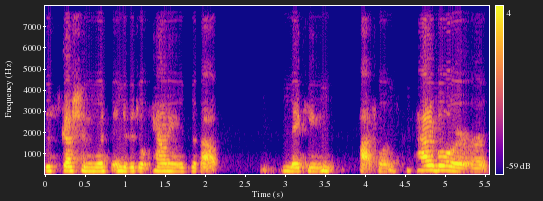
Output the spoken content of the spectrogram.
discussion with individual counties about making platforms compatible or, or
